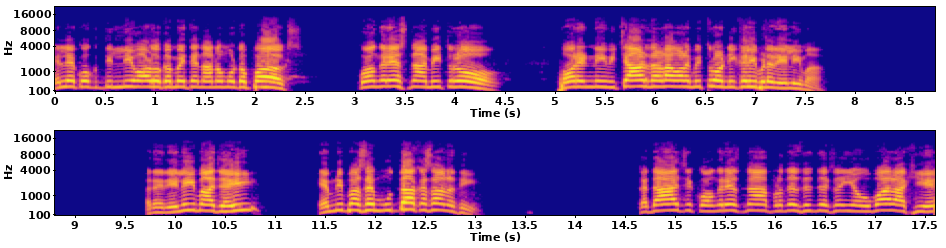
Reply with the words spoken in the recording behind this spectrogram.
એટલે કોઈક દિલ્હી વાળો ગમે તે નાનો મોટો પક્ષ કોંગ્રેસના મિત્રો, ફોરેનની વિચારધારા વાળા મિત્રો નીકળી પડે રેલીમાં. અને રેલીમાં જઈ એમની પાસે મુદ્દા કશા નથી. કદાચ કોંગ્રેસના પ્રદેશ અધ્યક્ષ અહીંયા ઊભા રાખીએ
